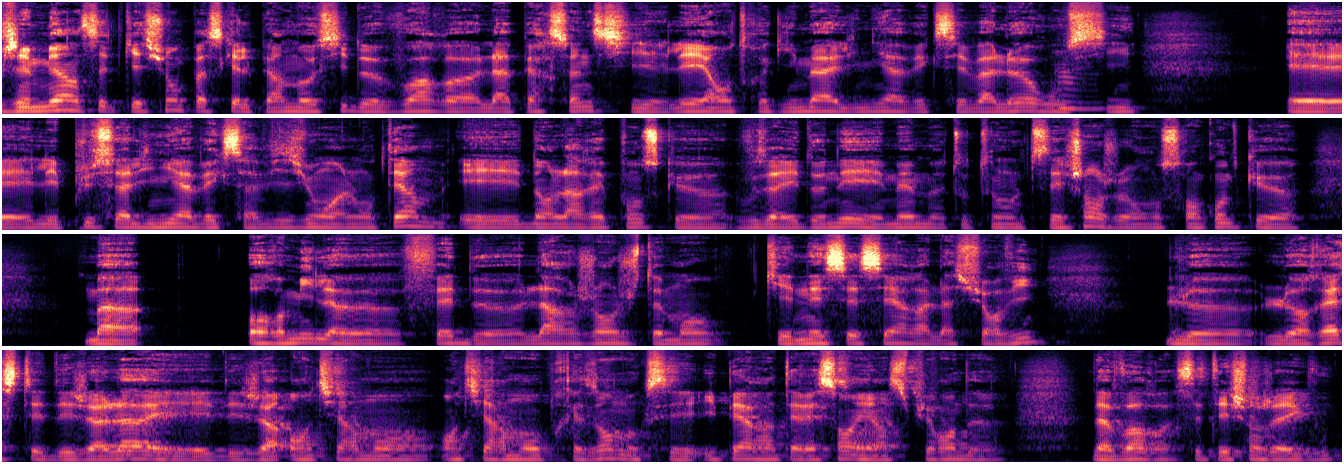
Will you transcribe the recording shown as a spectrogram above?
J'aime bien cette question parce qu'elle permet aussi de voir euh, la personne si elle est entre guillemets alignée avec ses valeurs ou si elle est plus alignée avec sa vision à long terme. Et dans la réponse que vous avez donnée et même tout au long de cet échange, on se rend compte que, bah, hormis le fait de l'argent justement qui est nécessaire à la survie, le, le, reste est déjà là et est déjà entièrement, entièrement présent. Donc c'est hyper intéressant et inspirant d'avoir cet échange avec vous.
